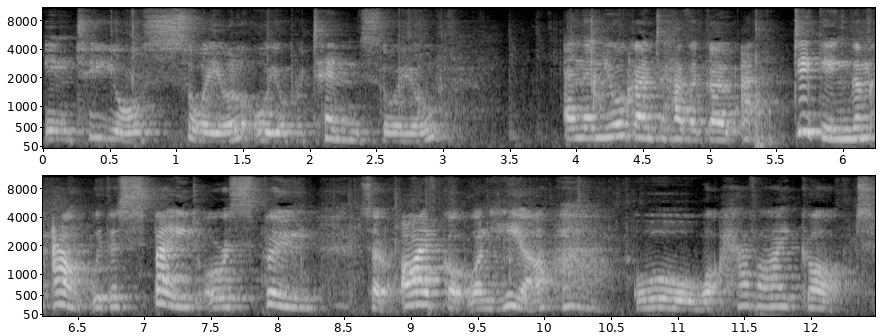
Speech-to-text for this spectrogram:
into your soil or your pretend soil. And then you're going to have a go at digging them out with a spade or a spoon. So I've got one here. Oh, what have I got?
